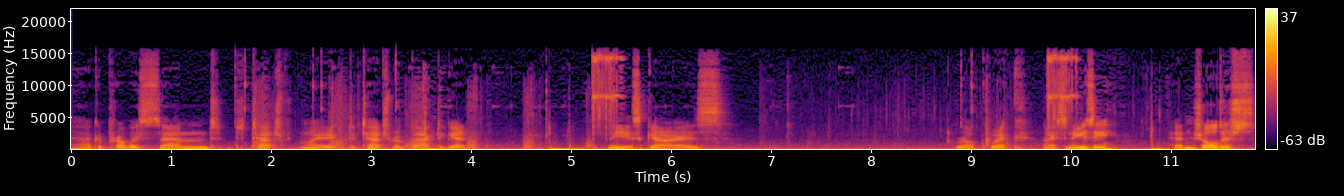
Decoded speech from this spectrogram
Uh, I could probably send detach my detachment back to get these guys real quick, nice and easy, head and shoulders.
